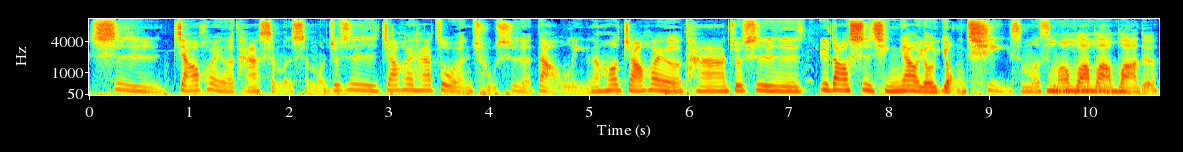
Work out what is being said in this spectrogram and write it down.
是教会了他什么什么，就是教会他做人处事的道理，然后教会了他就是遇到事情要有勇气，什么什么 blah blah blah 的。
